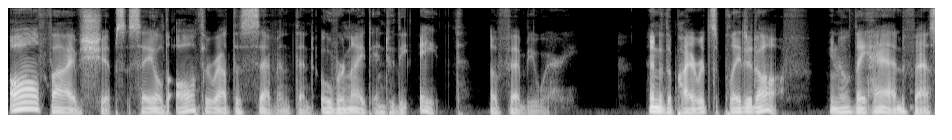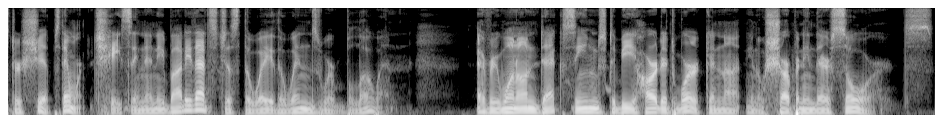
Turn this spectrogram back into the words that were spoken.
All five ships sailed all throughout the 7th and overnight into the 8th of February. And the pirates played it off. You know, they had faster ships. They weren't chasing anybody. That's just the way the winds were blowing. Everyone on deck seemed to be hard at work and not, you know, sharpening their swords.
